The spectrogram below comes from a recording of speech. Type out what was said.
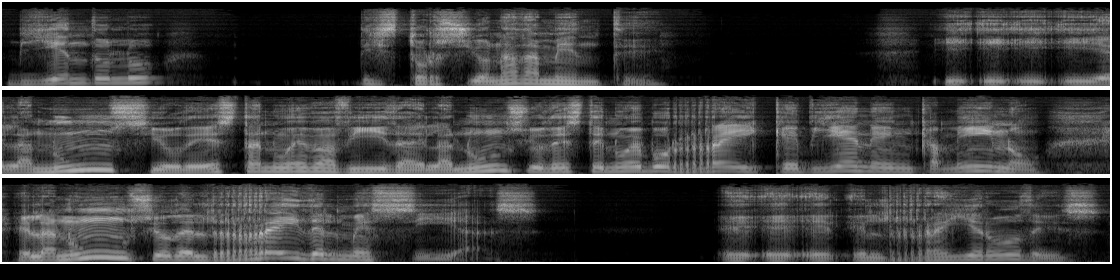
viéndolo distorsionadamente. Y, el anuncio de esta nueva vida, el anuncio de este nuevo rey que viene en camino, el anuncio del rey del Mesías, e, e, el, el rey Herodes,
